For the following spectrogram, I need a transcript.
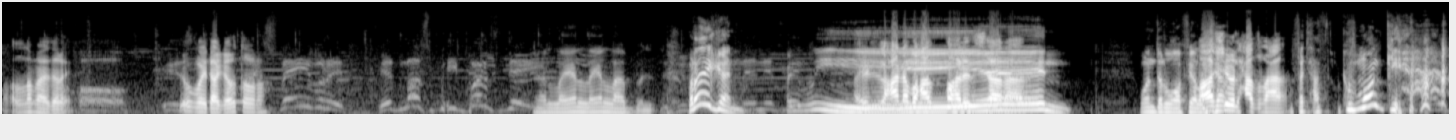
والله ما أدري شوفوا إذا قالوا طوره. يلا يلا يلا. ريجن حلوين أبو حطها الإنسان هذا. وندر ووف يلا شا- والحظ معاه كوف مونكي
